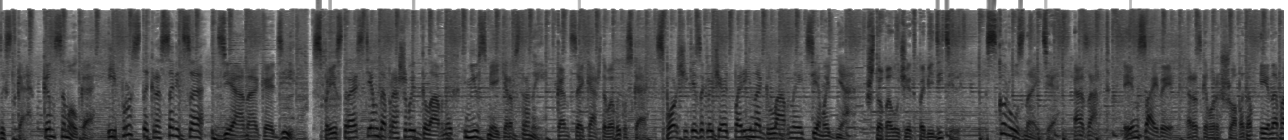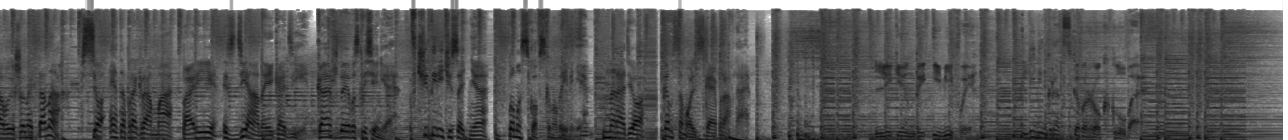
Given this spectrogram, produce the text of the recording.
Публицистка, комсомолка и просто красавица Диана Кади с пристрастием допрашивает главных ньюсмейкеров страны. В конце каждого выпуска спорщики заключают пари на главные темы дня. Что получит победитель? Скоро узнаете. Азарт, инсайды, разговоры шепотов и на повышенных тонах. Все это программа «Пари с Дианой Кади». Каждое воскресенье в 4 часа дня по московскому времени. На радио «Комсомольская правда». Легенды и мифы Ленинградского рок-клуба.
